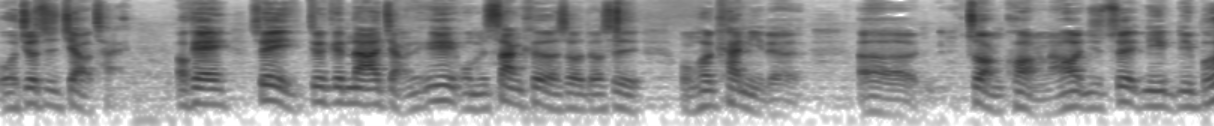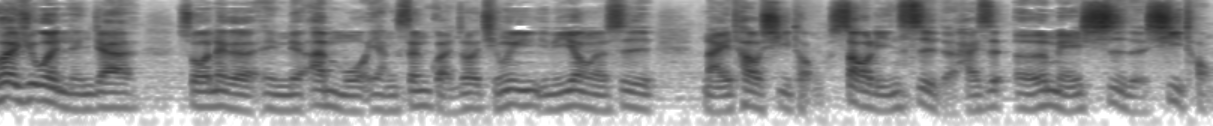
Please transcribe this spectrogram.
我就是教材，OK。所以就跟大家讲，因为我们上课的时候都是我们会看你的呃状况，然后你所以你你不会去问人家说那个你的按摩养生馆说，请问你你用的是哪一套系统，少林式的还是峨眉式的系统？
